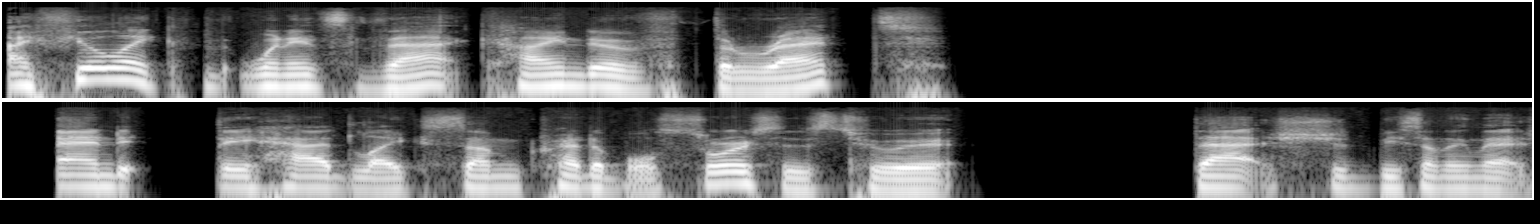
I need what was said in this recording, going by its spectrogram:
i feel like when it's that kind of threat and they had like some credible sources to it that should be something that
